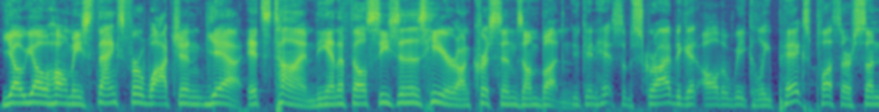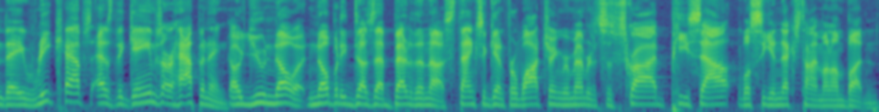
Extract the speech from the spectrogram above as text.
Yo, yo, homies, thanks for watching. Yeah, it's time. The NFL season is here on Chris Simms Unbuttoned. You can hit subscribe to get all the weekly picks plus our Sunday recaps as the games are happening. Oh, you know it. Nobody does that better than us. Thanks again for watching. Remember to subscribe. Peace out. We'll see you next time on Unbuttoned.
